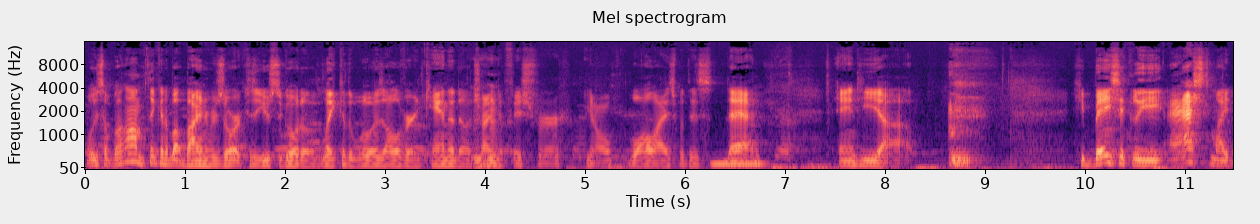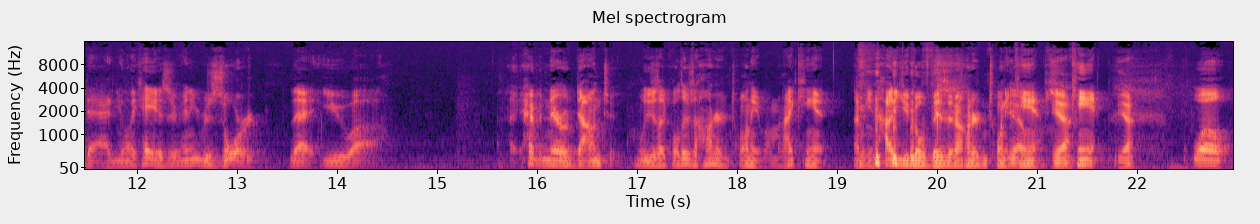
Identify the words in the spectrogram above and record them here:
Well, he said, "Well, I'm thinking about buying a resort because he used to go to Lake of the Woods all over in Canada trying to fish for you know walleyes with his dad." And he uh, he basically asked my dad, you know, like, "Hey, is there any resort that you uh, have it narrowed down to?" Well, he's like, "Well, there's 120 of them, and I can't. I mean, how do you go visit 120 Yeah, camps? yeah. You can't." yeah, Well,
